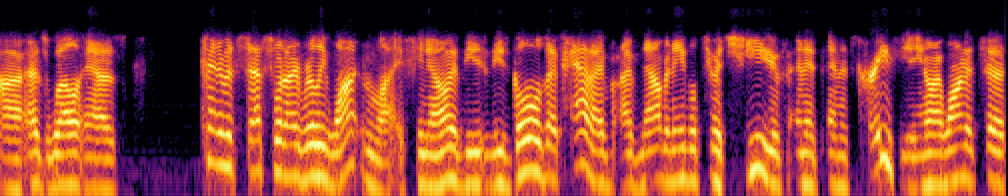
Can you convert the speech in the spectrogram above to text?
uh, as well as kind of assess what I really want in life. You know, these these goals I've had, I've I've now been able to achieve, and it's and it's crazy. You know, I wanted to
